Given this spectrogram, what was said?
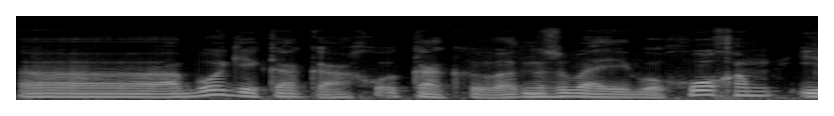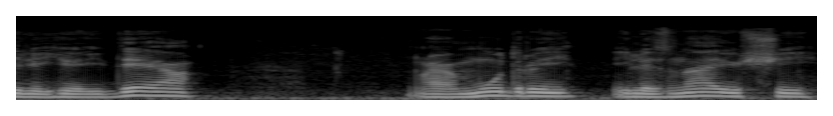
о Боге, как, о, как называя его Хохом или Еидеа, мудрый или знающий,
